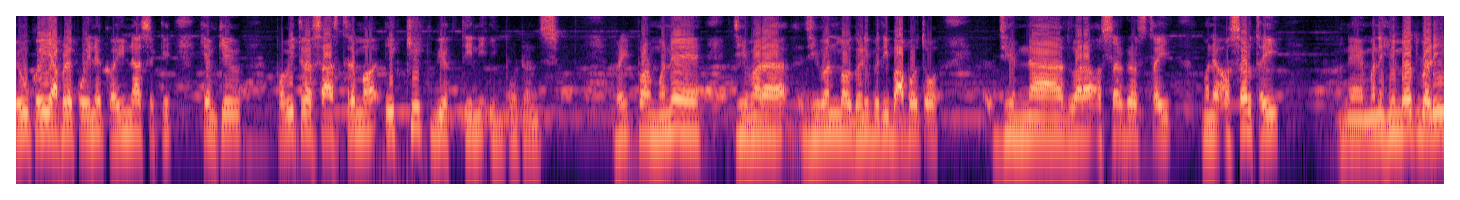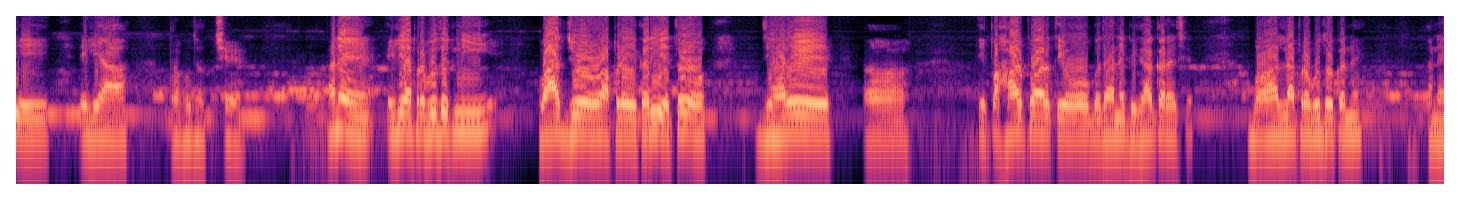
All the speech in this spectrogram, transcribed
એવું કંઈ આપણે કોઈને કહી ના શકીએ. કેમ કે પવિત્ર શાસ્ત્રમાં એક એક વ્યક્તિની ઇમ્પોર્ટન્સ રાઈટ પણ મને જે મારા જીવનમાં ઘણી બધી બાબતો જેમના દ્વારા અસરગ્રસ્ત થઈ, મને અસર થઈ અને મને હિંમત મળી એ એલિયા પ્રબોધક છે. અને એલિયા પ્રબોધકની વાત જો આપણે કરીએ તો જ્યારે એ પહાડ પર તેઓ બધાને ભેગા કરે છે, બહારના પ્રબોધકોને અને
